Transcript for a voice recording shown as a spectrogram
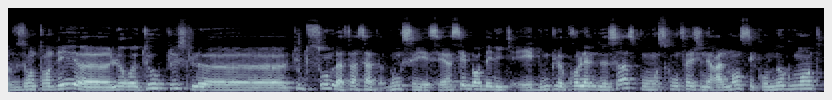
vous entendez euh, le retour plus tout le son de la façade. Donc c'est assez bordélique. Et donc le problème de ça, ce qu'on fait généralement, c'est qu'on augmente.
